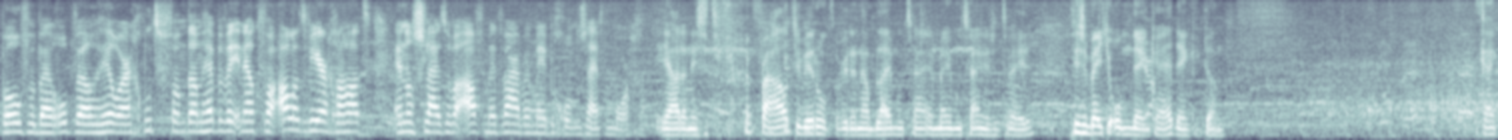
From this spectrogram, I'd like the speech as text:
boven bij Rob wel heel erg goed. Van, dan hebben we in elk geval al het weer gehad. En dan sluiten we af met waar we mee begonnen zijn vanmorgen. Ja, dan is het verhaaltje weer rond. Of je er nou blij moet zijn en mee moet zijn is een tweede. Het is een beetje omdenken, hè, denk ik dan. Kijk,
